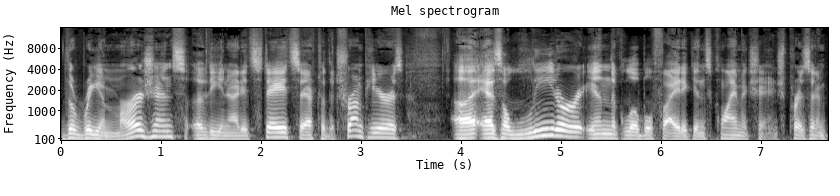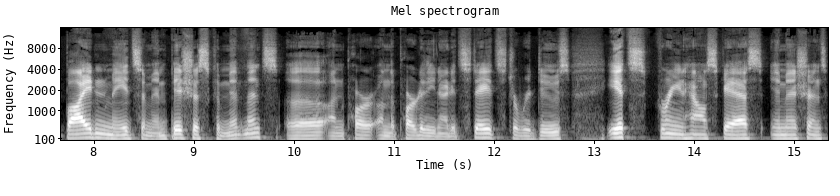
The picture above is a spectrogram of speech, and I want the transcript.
the reemergence of the United States after the Trump years uh, as a leader in the global fight against climate change. President Biden made some ambitious commitments uh, on, part, on the part of the United States to reduce its greenhouse gas emissions,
